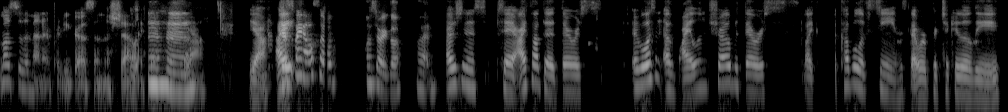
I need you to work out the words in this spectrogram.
most of the men are pretty gross in the show. I think. Yeah. Yeah. I this may also oh sorry go go ahead I was gonna say I thought that there was it wasn't a violent show, but there was like a couple of scenes that were particularly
